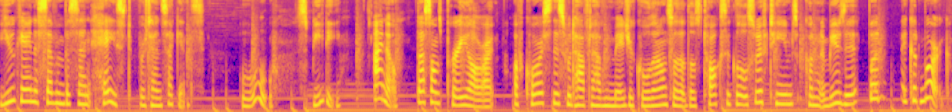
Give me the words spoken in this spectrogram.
you gain a 7% haste for 10 seconds. Ooh, speedy. I know, that sounds pretty alright. Of course, this would have to have a major cooldown so that those toxic little SWF teams couldn't abuse it, but it could work.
